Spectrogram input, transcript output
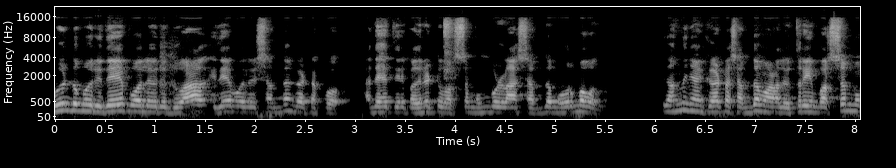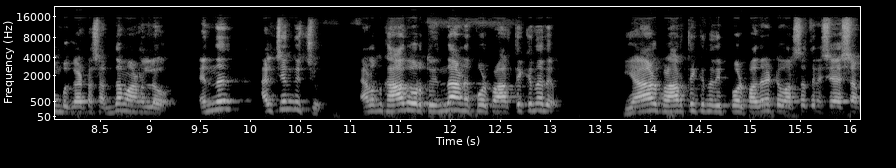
വീണ്ടും ഒരു ഇതേപോലെ ഒരു ദ്വാ ഇതേപോലെ ഒരു ശബ്ദം കേട്ടപ്പോൾ അദ്ദേഹത്തിന് പതിനെട്ട് വർഷം മുമ്പുള്ള ആ ശബ്ദം ഓർമ്മ വന്നു. ഇത് അന്ന് ഞാൻ കേട്ട ശബ്ദമാണല്ലോ ഇത്രയും വർഷം മുമ്പ് കേട്ട ശബ്ദമാണല്ലോ എന്ന് അയാൾ ചിന്തിച്ചു. അയാളൊന്ന് കാതോർത്തു എന്താണ് ഇപ്പോൾ പ്രാർത്ഥിക്കുന്നത്? ഇയാൾ പ്രാർത്ഥിക്കുന്നത് ഇപ്പോൾ പതിനെട്ട് വർഷത്തിന് ശേഷം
